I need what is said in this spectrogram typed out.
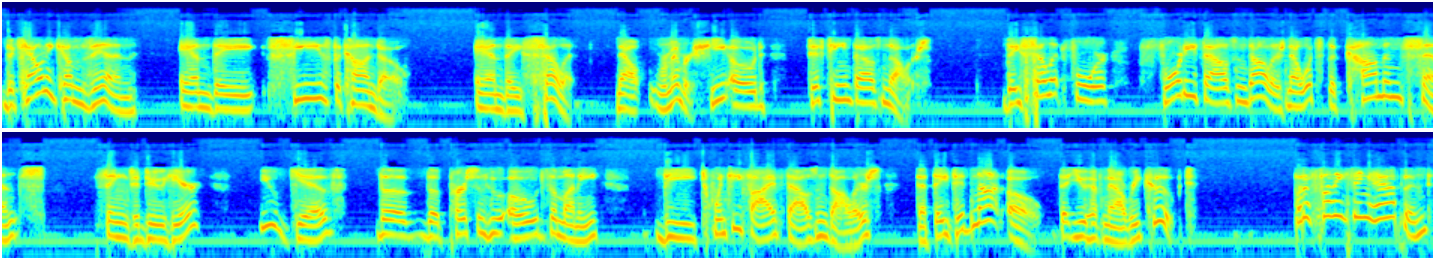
the county comes in and they seize the condo and they sell it. Now, remember, she owed $15,000. They sell it for $40,000. Now, what's the common sense thing to do here? You give the the person who owed the money the $25,000 that they did not owe that you have now recouped. But a funny thing happened.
